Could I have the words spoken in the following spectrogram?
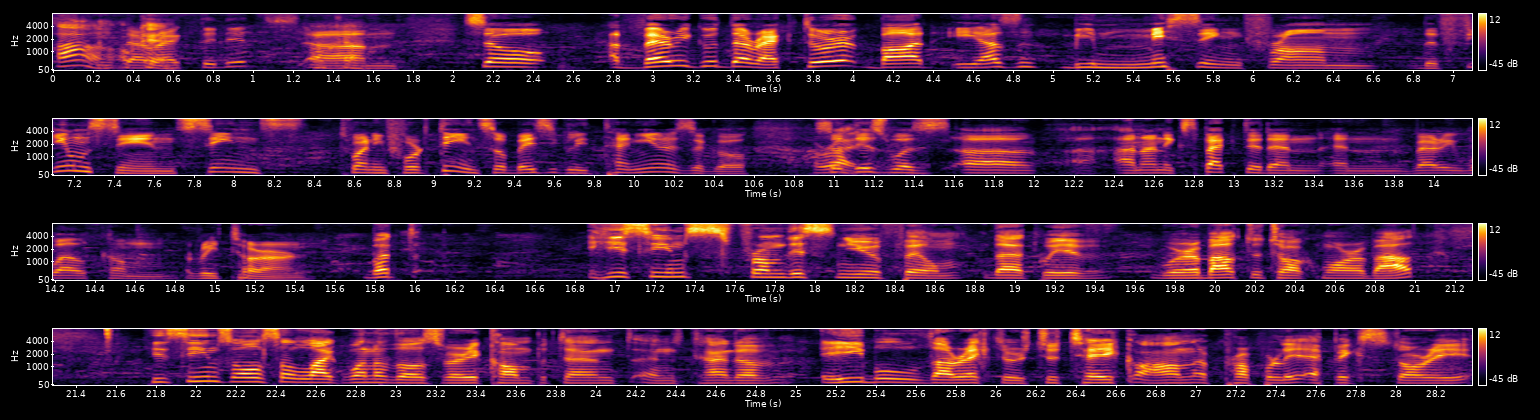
Ah, he okay. directed it. Um, so a very good director, but he hasn't been missing from the film scene since 2014. So basically 10 years ago. So this was uh, an unexpected and, and very welcome return. But he seems from this new film that we've we're about to talk more about. He seems also like one of those very competent and kind of able directors to take on a properly epic story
